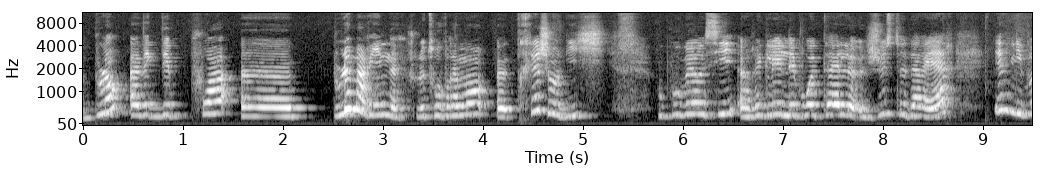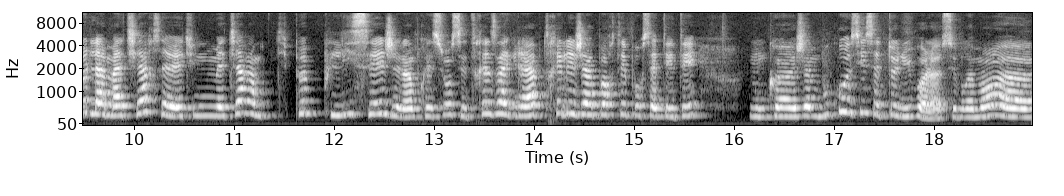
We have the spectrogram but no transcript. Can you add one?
Blanc avec des pois bleu marine, je le trouve vraiment très joli. Vous pouvez aussi régler les bretelles juste derrière. Et au niveau de la matière, ça va être une matière un petit peu plissée, j'ai l'impression. C'est très agréable, très léger à porter pour cet été. Donc euh, j'aime beaucoup aussi cette tenue, voilà. C'est vraiment, euh,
